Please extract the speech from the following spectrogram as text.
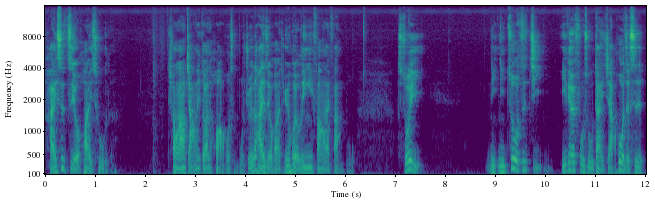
还是只有坏处的，像我刚刚讲那段话或什么，我觉得还是有坏处，因为会有另一方来反驳。所以，你你做自己一定会付出代价，或者是，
